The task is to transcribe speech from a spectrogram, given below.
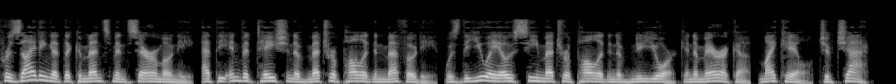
Presiding at the commencement ceremony, at the invitation of Metropolitan Mefodi, was the UAOC Metropolitan of New York and America, Mikhail Javchak.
